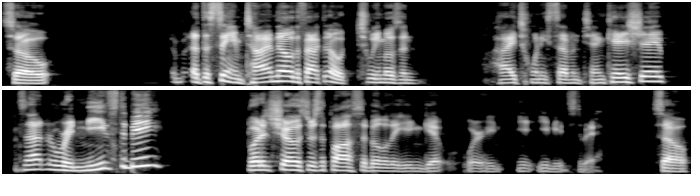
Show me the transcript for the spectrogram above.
So at the same time, though, the fact that, oh, Chelimo's in high 27 10K shape, it's not where he needs to be, but it shows there's a possibility he can get where he, he, he needs to be. So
